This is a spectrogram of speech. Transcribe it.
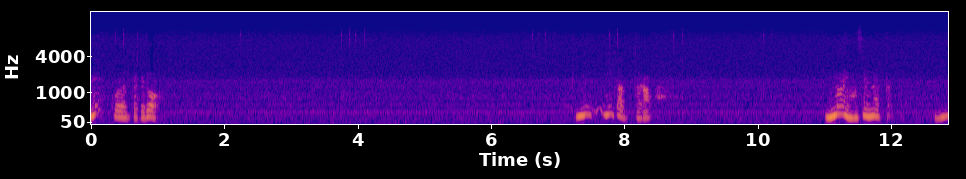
ねこうだったけど2だったら2万4000になったって。2万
